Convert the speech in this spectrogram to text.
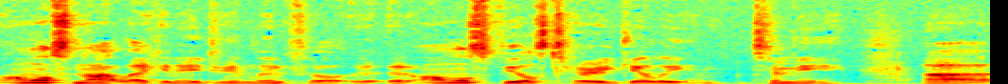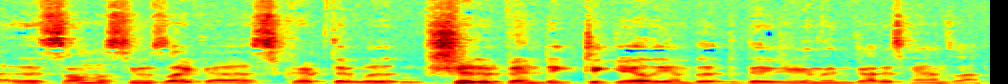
almost not like an Adrian Lyne film. It, it almost feels Terry Gilliam to me. Uh, this almost seems like a script that w- should have been to, to Gilliam, but, Adrian Lyne got his hands on.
